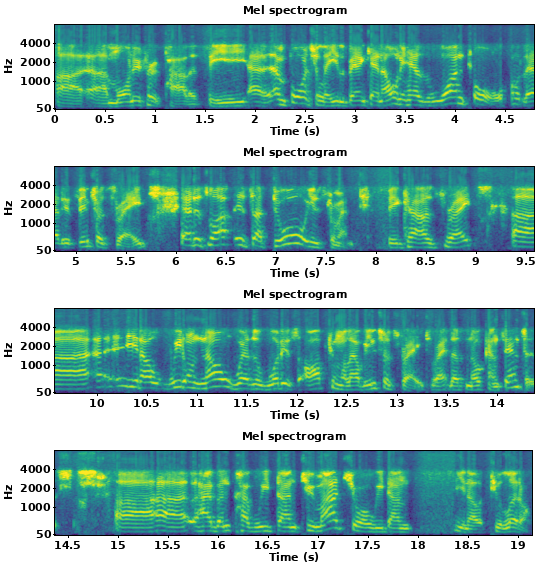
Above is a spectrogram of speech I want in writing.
uh, uh, monetary policy. Uh, unfortunately, the Bank of Canada only has one tool that is interest rate, and it's what it's a dual instrument because right uh, you know we don't know whether what is optimal level interest rate right. There's no consensus. Uh, uh, have, have we done too much or we done you know, too little,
